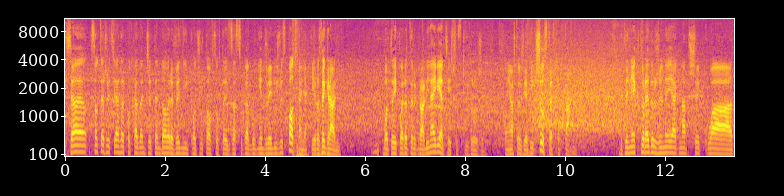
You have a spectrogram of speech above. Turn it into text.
chcę, chcą też wyspiarze pokazać, że ten dobry wynik odrzutowców to jest zasługa głównie dużej liczby spotkań, jakie rozegrali. Bo do tej pory rozegrali najwięcej z wszystkich drużyn, ponieważ to już jest ich szóste spotkanie. Gdy niektóre drużyny, jak na przykład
